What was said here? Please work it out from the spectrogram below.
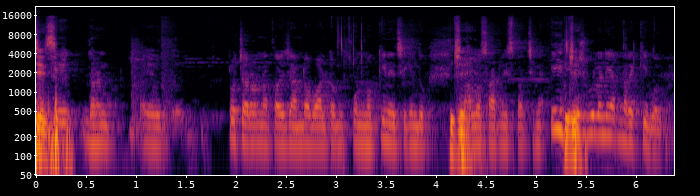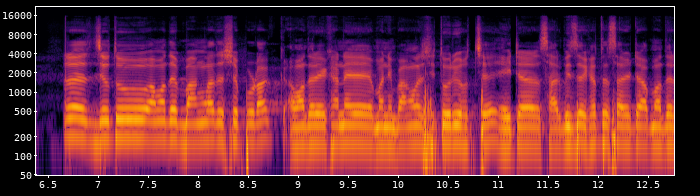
যে ধরেন প্রচারণা করে যে আমরা ওয়ালটন পণ্য কিনেছি কিন্তু ভালো সার্ভিস পাচ্ছি না। এই জিনিসগুলো নিয়ে আপনারা কি বলবেন? যেহেতু আমাদের বাংলাদেশের প্রোডাক্ট আমাদের এখানে মানে বাংলাদেশি তৈরি হচ্ছে এইটার সার্ভিসের ক্ষেত্রে স্যার এটা আপনাদের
